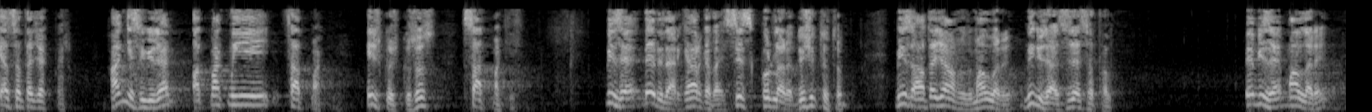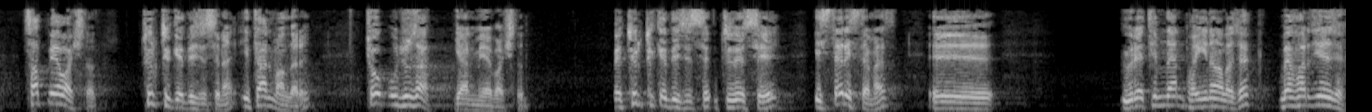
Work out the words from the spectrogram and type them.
ya satacaklar. Hangisi güzel? Atmak mı iyi, satmak mı? Hiç kuşkusuz satmak iyi. Bize dediler ki arkadaş siz kurları düşük tutun. Biz atacağımız malları bir güzel size satalım. Ve bize malları satmaya başladı. Türk tüketicisine ithal malları çok ucuza gelmeye başladı. Ve Türk tüketicisi tüzesi ister istemez e, üretimden payını alacak ve harcayacak.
